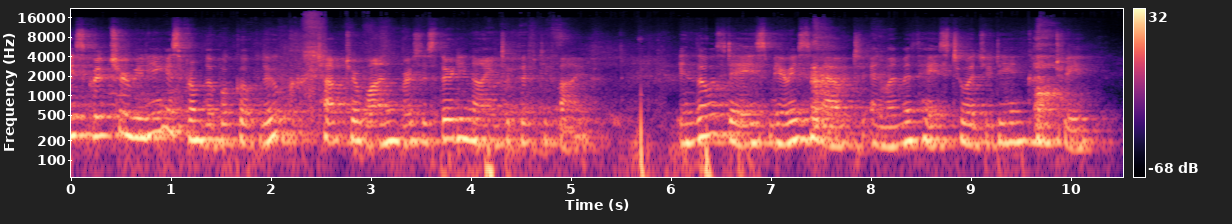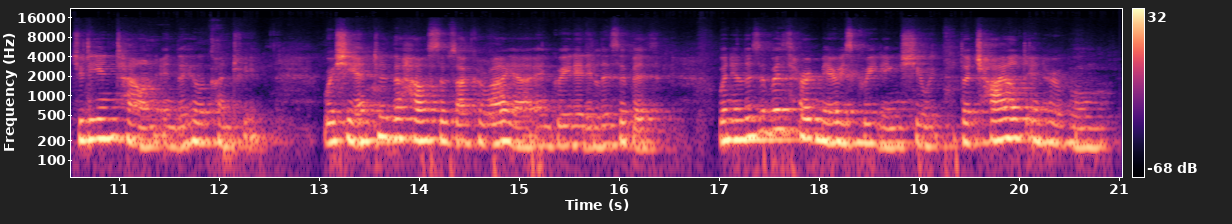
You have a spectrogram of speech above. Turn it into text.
Today's scripture reading is from the book of Luke, chapter 1, verses 39 to 55. In those days, Mary set out and went with haste to a Judean country, Judean town in the hill country, where she entered the house of Zachariah and greeted Elizabeth. When Elizabeth heard Mary's greeting, she, the child in her womb,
